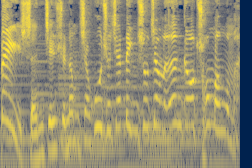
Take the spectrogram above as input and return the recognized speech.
被神拣选。那我们想呼求，先领受这样的恩高充满我们。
